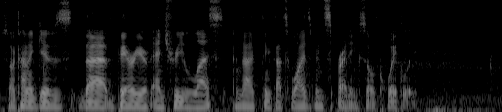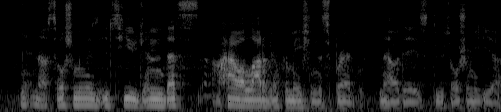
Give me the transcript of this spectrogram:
So it kind of gives that barrier of entry less, and I think that's why it's been spreading so quickly. Yeah, no, social media is it's huge, and that's how a lot of information is spread nowadays through social media.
